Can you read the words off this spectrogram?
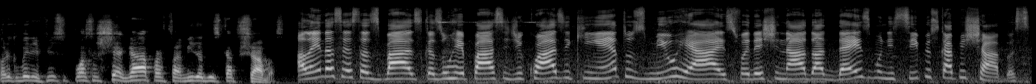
para que o benefício possa chegar para a família dos capixabas. Além das cestas básicas, um repasse de quase 500 mil reais foi destinado a 10 municípios capixabas.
